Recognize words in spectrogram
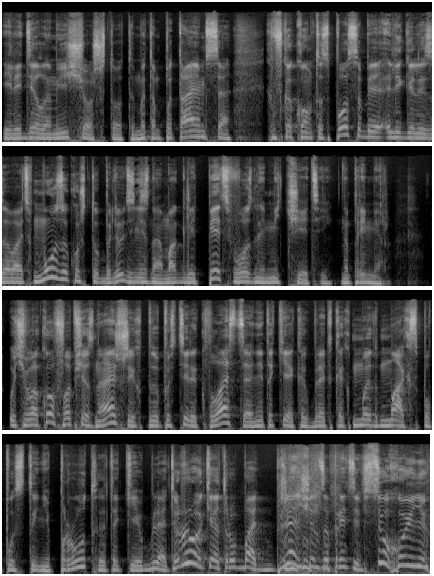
или делаем еще что-то. Мы там пытаемся в каком-то способе легализовать музыку, чтобы люди, не знаю, могли петь возле мечетей, например. У чуваков вообще, знаешь, их допустили к власти, они такие, как, блядь, как Мэд Макс по пустыне прут, и такие, блядь, руки отрубать, женщин запрети, всю хуйню.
